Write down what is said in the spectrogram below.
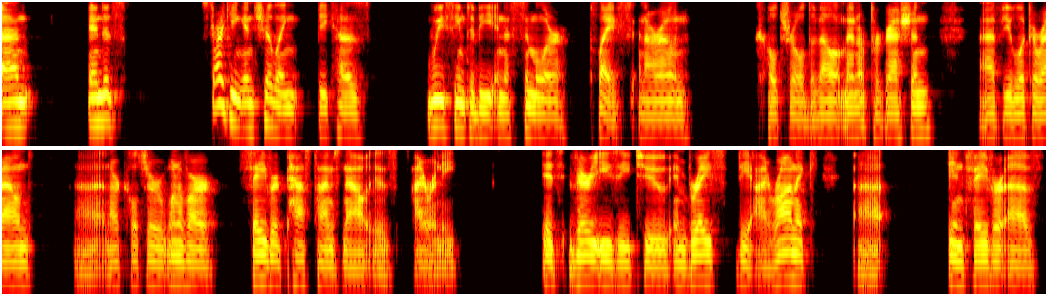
and and it's striking and chilling because we seem to be in a similar place in our own cultural development or progression. Uh, if you look around uh, in our culture, one of our favorite pastimes now is irony. It's very easy to embrace the ironic uh, in favor of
